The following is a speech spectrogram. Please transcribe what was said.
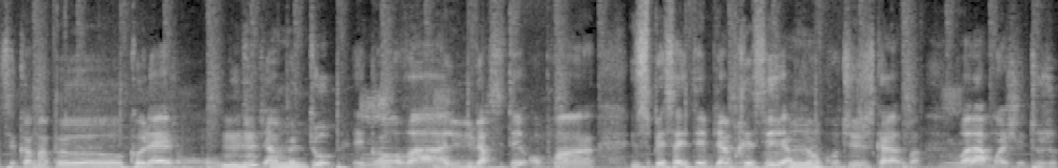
c'est comme un peu au collège, on mm étudie un peu de tout, et quand on va à l'université, on prend une spécialité bien précise, et après on continue jusqu'à la fin. Mhm. Voilà, moi j'ai toujours,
